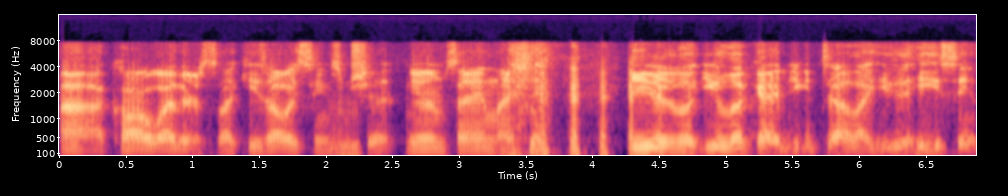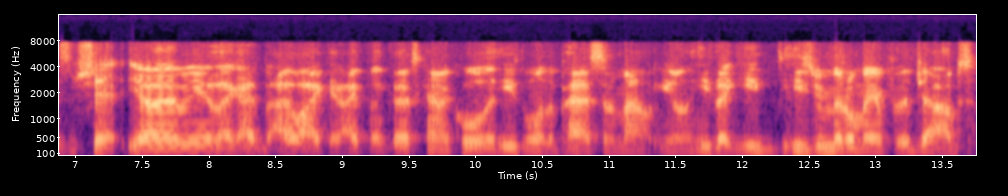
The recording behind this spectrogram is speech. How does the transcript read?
Uh, Carl Weathers, like he's always seen some Mhm. shit. You know what I'm saying? Like you look, you look at him, you can tell like he's he's seen some shit. You know what I mean? Like I, I like it. I think that's kind of cool that he's the one that passing them out. You know, he's like he he's your middleman for the jobs.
